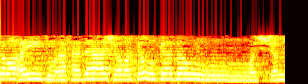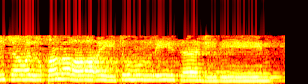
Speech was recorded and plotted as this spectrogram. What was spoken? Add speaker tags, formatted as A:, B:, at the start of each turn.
A: رأيت أحد عشر كوكبا والشمس والقمر رأيتهم لي ساجدين.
